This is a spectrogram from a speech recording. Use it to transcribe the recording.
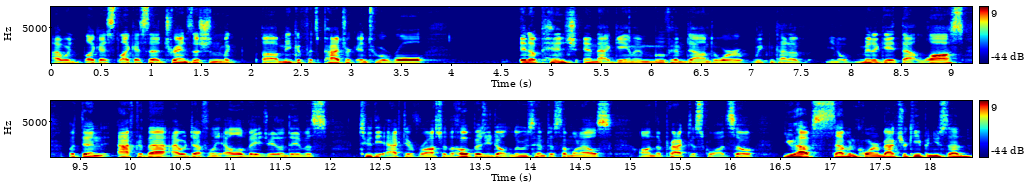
I would, like I, like I said, transition uh, Mika Fitzpatrick into a role in a pinch in that game and move him down to where we can kind of, you know, mitigate that loss. But then after that, I would definitely elevate Jalen Davis to the active roster. The hope is you don't lose him to someone else on the practice squad. So you have seven cornerbacks you're keeping, you said?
